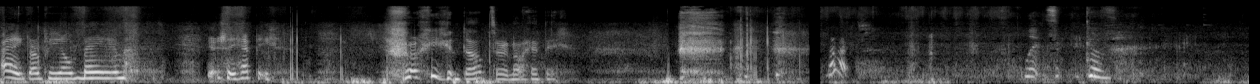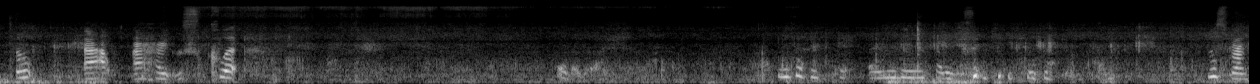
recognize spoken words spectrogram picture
Hey, grumpy old man. You're actually happy. Rocky and Dancer are not happy. but let's give Oh ow, I hate this clip. Oh my gosh. This rug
